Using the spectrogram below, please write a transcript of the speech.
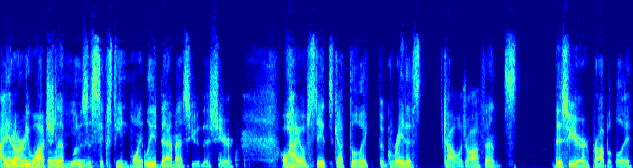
I had already watched them lose a 16 point lead to MSU this year. Ohio State's got the like the greatest college offense this year, probably.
